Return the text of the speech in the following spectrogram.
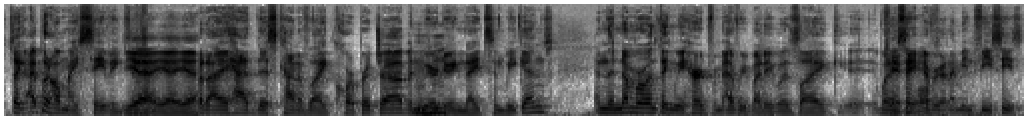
It's like I put all my savings Yeah, in, yeah, yeah. But I had this kind of like corporate job and we were mm-hmm. doing nights and weekends. And the number one thing we heard from everybody was like, when I Can't say everyone, I mean VCs,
